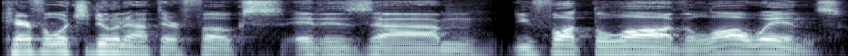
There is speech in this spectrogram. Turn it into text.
Careful what you're doing out there, folks. It is um you fought the law. The law wins.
